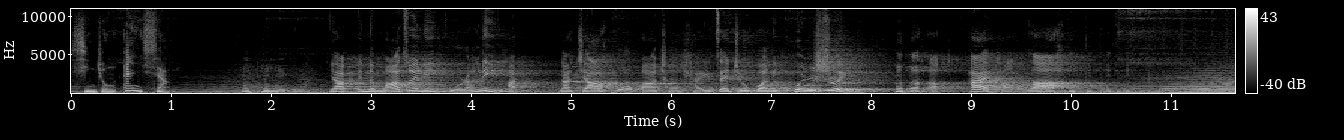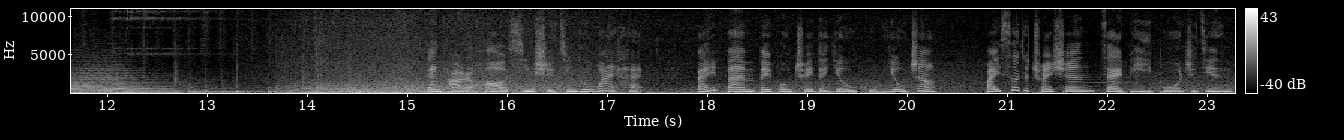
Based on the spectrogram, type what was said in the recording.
心中暗想：鸦片的麻醉力果然厉害，那家伙八成还在酒馆里昏睡呢。太好了。丹卡尔号行驶进入外海，白帆被风吹得又鼓又胀，白色的船身在碧波之间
